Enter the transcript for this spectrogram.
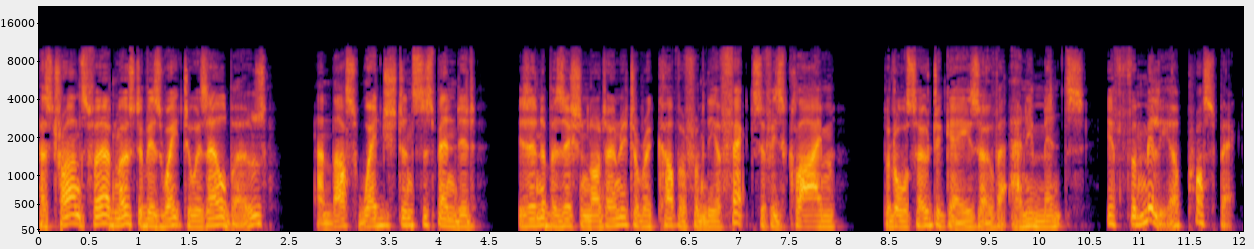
has transferred most of his weight to his elbows, and thus wedged and suspended, is in a position not only to recover from the effects of his climb, but also to gaze over an immense, if familiar, prospect.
